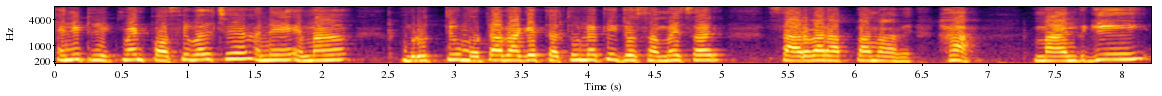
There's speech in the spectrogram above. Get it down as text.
એની ટ્રીટમેન્ટ પોસિબલ છે અને એમાં મૃત્યુ મોટાભાગે થતું નથી જો સમયસર સારવાર આપવામાં આવે. હા, માંદગી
